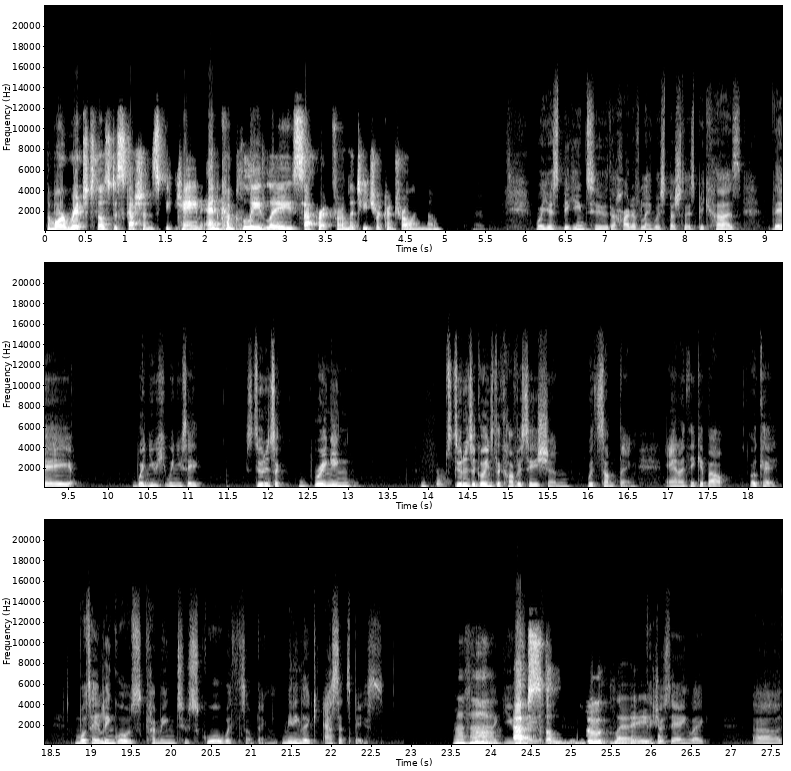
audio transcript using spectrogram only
the more rich those discussions became and completely separate from the teacher controlling them. Well, you're speaking to the heart of language specialists because they, when you when you say students are bringing, students are going to the conversation with something, and I think about okay, multilinguals coming to school with something, meaning like asset based. Mm-hmm. Like Absolutely. Because you're saying like uh,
